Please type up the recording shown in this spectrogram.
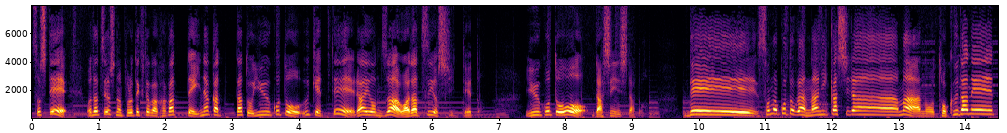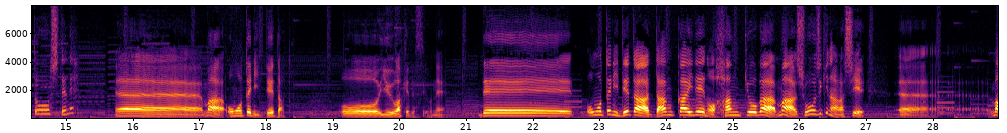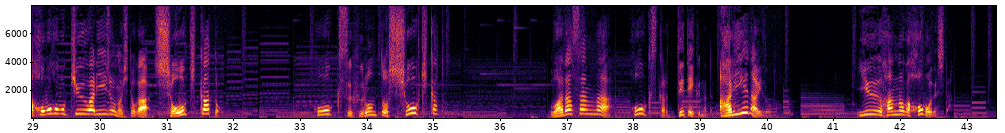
そして和田剛のプロテクトがかかっていなかったということを受けてライオンズは和田剛でということを打診したと。でそのことが何かしら、まあ、あの特ダネとしてね、えー、まあ、表に出たというわけですよね。で表に出た段階での反響が、まあ、正直な話、えーまあ、ほぼほぼ9割以上の人が正気かと。ホークスフロント正気かと。和田さんがホークスから出ていくなんてありえないぞという反応がほぼでした。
